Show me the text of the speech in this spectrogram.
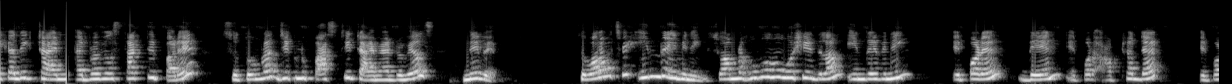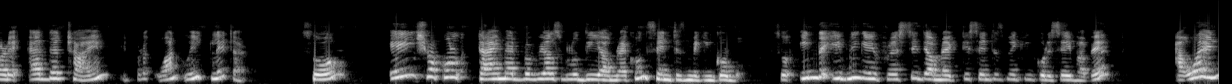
একাধিক টাইম অ্যাডভার্বিয়ালস থাকতে পারে। সো তোমরা যে কোনো পাঁচটি টাইম অ্যাডভার্বিয়ালস নেবে। সো বলা হচ্ছে ইন দ্য ইভিনিং সো আমরা হুবহু বসিয়ে দিলাম ইন দ্য ইভিনিং এরপরে দেন এরপর আফটার দ্যাট এরপরে অ্যাট দ্য টাইম এরপরে ওয়ান উইক লেটার সো এই সকল টাইম অ্যাডভার্বিয়ালসগুলো দিয়ে আমরা এখন সেন্টেন্স মেকিং করব। সো ইন দ্য ইভিনিং এই ফ্রেজটি দিয়ে আমরা একটি সেন্টেন্স মেকিং করেছি এইভাবে। I went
